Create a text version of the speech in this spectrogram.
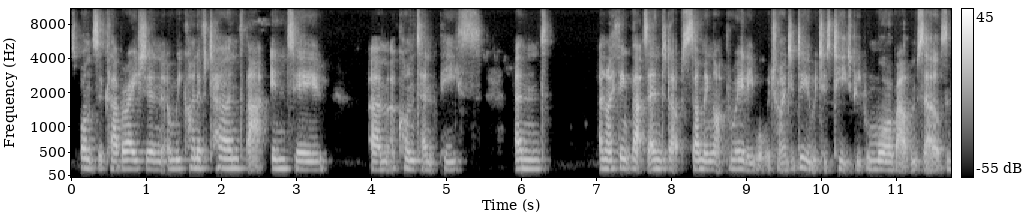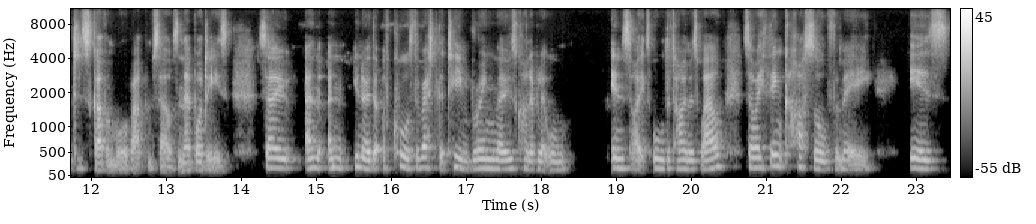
sponsored collaboration, and we kind of turned that into um, a content piece. And and I think that's ended up summing up really what we're trying to do, which is teach people more about themselves and to discover more about themselves and their bodies. So, and and you know that of course the rest of the team bring those kind of little insights all the time as well. So I think hustle for me is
